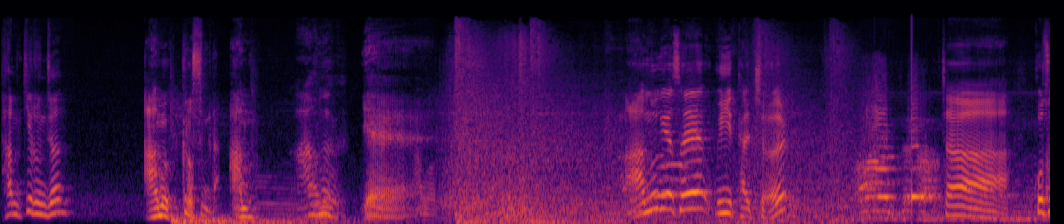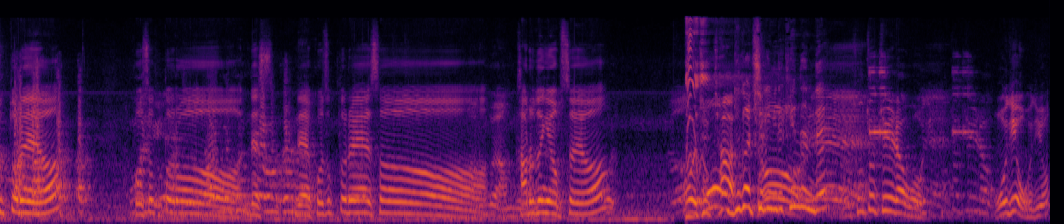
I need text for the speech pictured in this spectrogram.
밤길 운전? 암흑 그렇습니다. 암흑. 암흑. 예. 암흑에서의 위기 탈출. 자, 고속도로예요. 고속도로. 네, 네 고속도로에서 가로등이 없어요. 어, 지금 차. 누가 지금 이렇게 했는데? 속도줄이라고. 어디 어디요?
